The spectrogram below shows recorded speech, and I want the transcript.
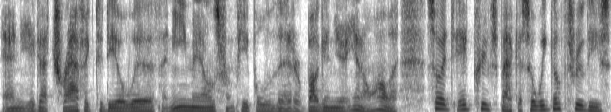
and you got traffic to deal with and emails from people that are bugging you, you know, all that. So it, it creeps back. So we go through these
